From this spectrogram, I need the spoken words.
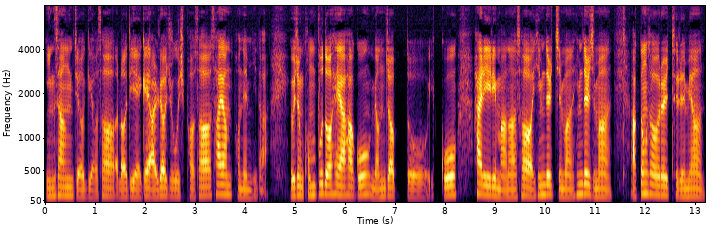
인상적이어서 러디에게 알려주고 싶어서 사연 보냅니다. 요즘 공부도 해야 하고 면접도 있고 할 일이 많아서 힘들지만 힘들지만 악동 서울을 들으면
